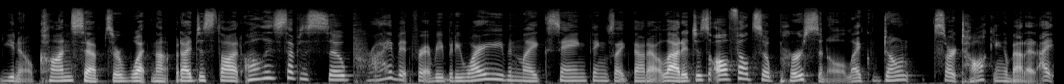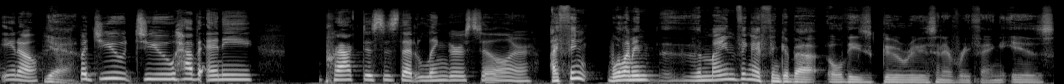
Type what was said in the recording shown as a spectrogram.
you know concepts or whatnot. But I just thought all this stuff is so private for everybody. Why are you even like saying things like that out loud? It just all felt so personal. Like don't start talking about it. I you know Yeah. But do you do you have any practices that linger still or I think, well, I mean, the main thing I think about all these gurus and everything is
